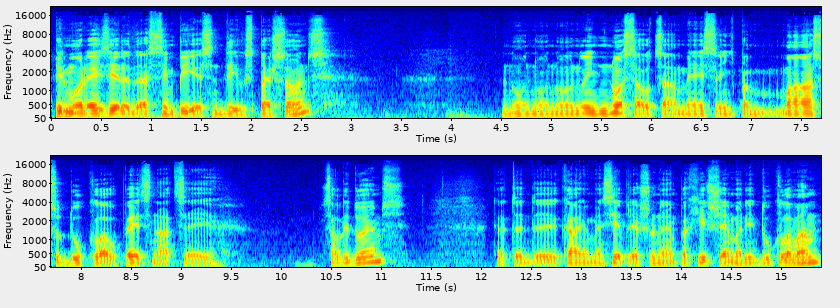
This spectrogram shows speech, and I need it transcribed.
Pirmo reizi ieradās 152 personas. No, no, no, no, viņi nosaucām mēs viņu par māsu Duklavu pēcnācēju salidojums. Tātad, eh, kā jau mēs iepriekš runājām par hiršiem, arī duklavām.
